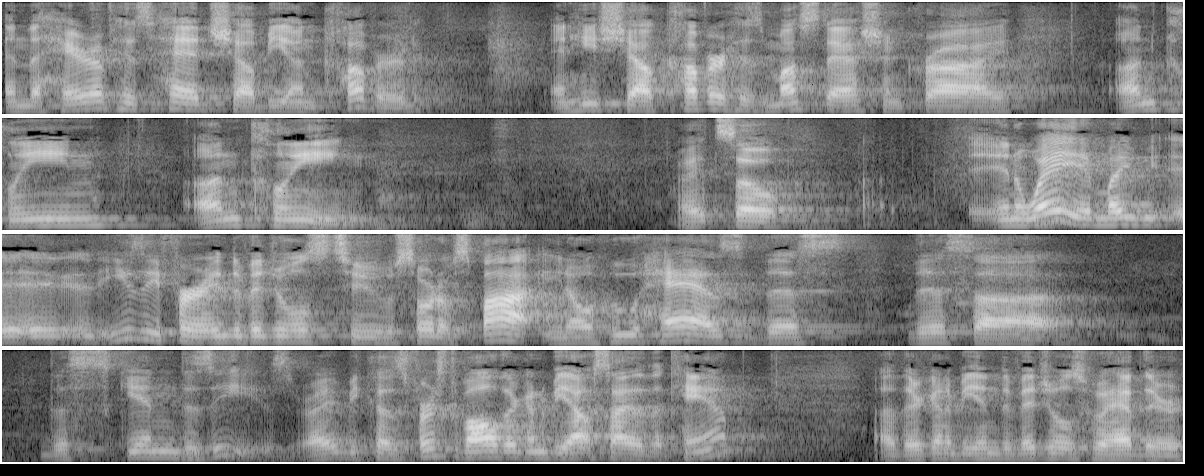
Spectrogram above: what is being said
and the hair of his head shall be uncovered, and he shall cover his mustache and cry, Unclean, unclean. Right? So, in a way, it might be easy for individuals to sort of spot, you know, who has this, this, uh, this skin disease, right? Because, first of all, they're going to be outside of the camp. Uh, they're going to be individuals who have their,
